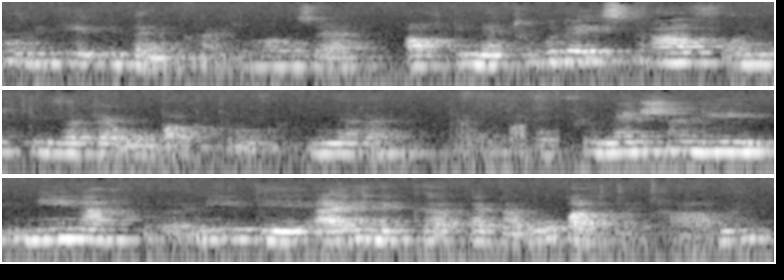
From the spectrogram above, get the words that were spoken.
womit ihr üben könnt zu Hause. Auch die Methode ist drauf und diese Beobachtung, innere Beobachtung. Für Menschen, die nie, nach, nie die eigene Körper beobachtet haben,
